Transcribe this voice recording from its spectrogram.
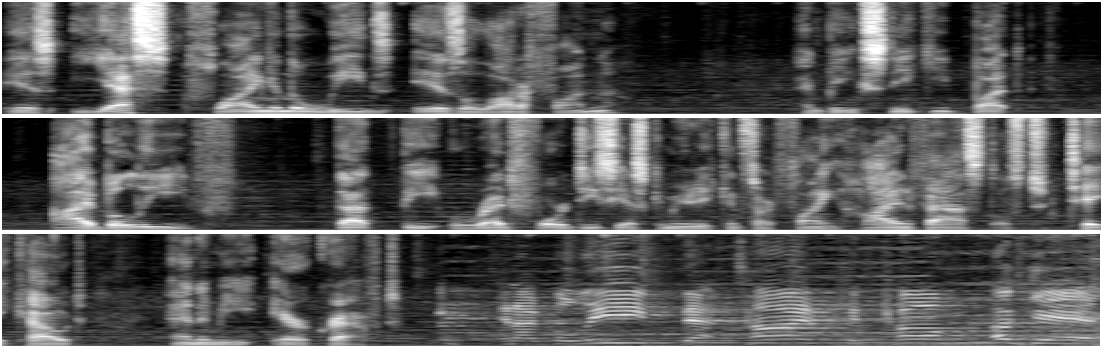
Is yes, flying in the weeds is a lot of fun and being sneaky, but I believe that the Red 4 DCS community can start flying high and fast to take out enemy aircraft and I believe that time can come again.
